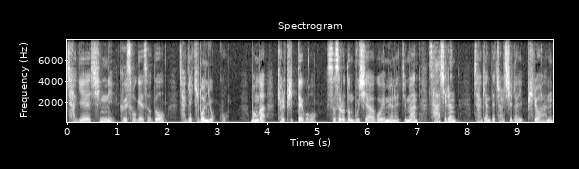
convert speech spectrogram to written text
자기의 심리 그 속에서도 자기의 기본 욕구 뭔가 결핍되고 스스로도 무시하고 외면했지만 사실은 자기한테 절실하게 필요한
